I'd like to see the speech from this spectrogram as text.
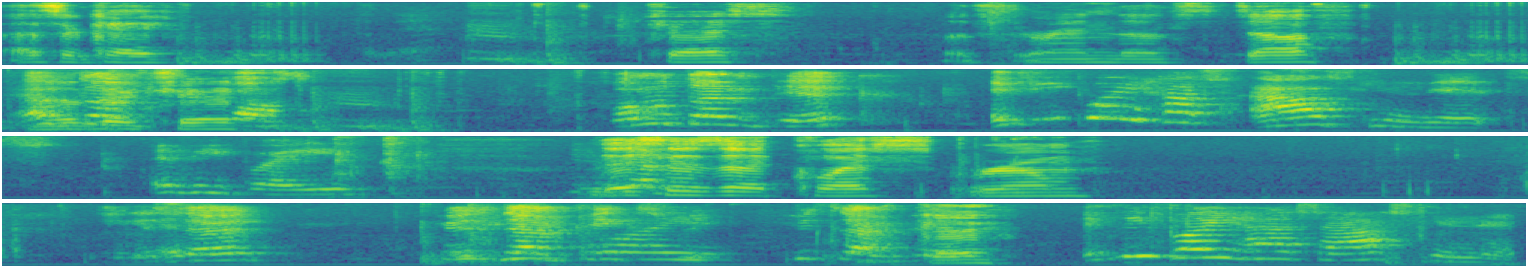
That's okay. Chest. Let's random stuff. Another got chest. One more diamond pick. Everybody has asking this. Everybody. This is a quest room. Like I said, here's diamond pick. Here's diamond pick. Okay. Everybody has asking it.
